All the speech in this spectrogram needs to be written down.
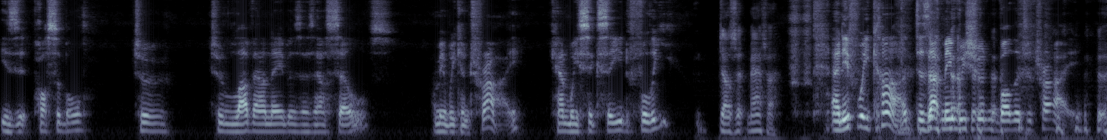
is it possible to to love our neighbours as ourselves? I mean, we can try. Can we succeed fully? Does it matter? And if we can't, does that mean we shouldn't bother to try?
